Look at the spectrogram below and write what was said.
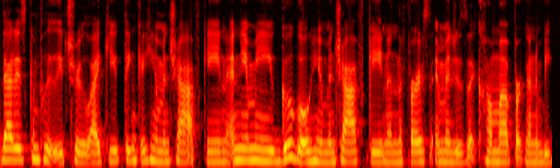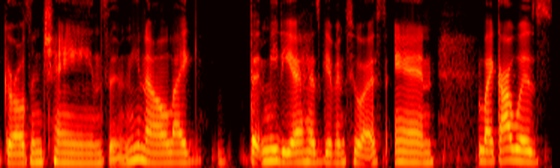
that is completely true. Like you think of human trafficking, and I mean, you Google human trafficking, and the first images that come up are going to be girls in chains, and you know, like the media has given to us. And like I was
